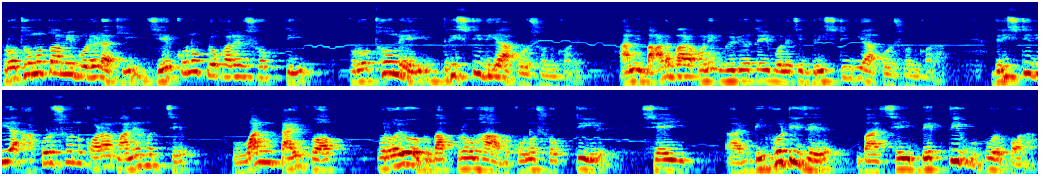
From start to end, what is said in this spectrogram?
প্রথমত আমি বলে রাখি, যে কোনো প্রকারের শক্তি প্রথমেই দৃষ্টি দিয়ে আকর্ষণ করে। আমি বারবার অনেক ভিডিওতেই বলেছি, দৃষ্টি দিয়ে আকর্ষণ করা। দৃষ্টি দিয়ে আকর্ষণ করা মানে হচ্ছে ওয়ান টাইপ অফ প্রয়োগ বা প্রভাব কোনো শক্তির সেই ডিভোটিজের বা সেই ব্যক্তির উপর পড়া।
